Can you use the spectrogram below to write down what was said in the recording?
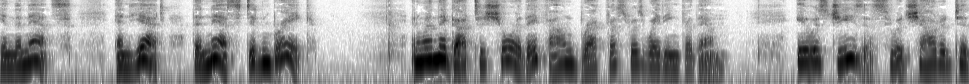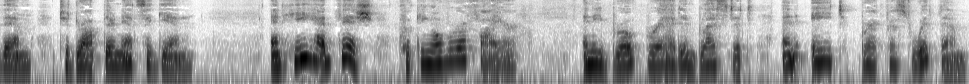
in the nets, and yet the nets didn't break. And when they got to shore, they found breakfast was waiting for them. It was Jesus who had shouted to them to drop their nets again. And he had fish cooking over a fire, and he broke bread and blessed it and ate breakfast with them.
